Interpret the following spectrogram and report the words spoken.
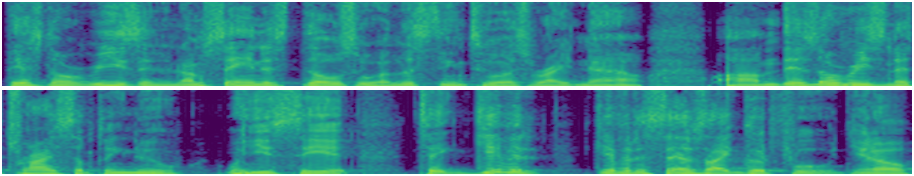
there's no reason, and I'm saying this to those who are listening to us right now, um, there's no reason to try something new when you see it. Take give it give it a sample. It's like good food, you know.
